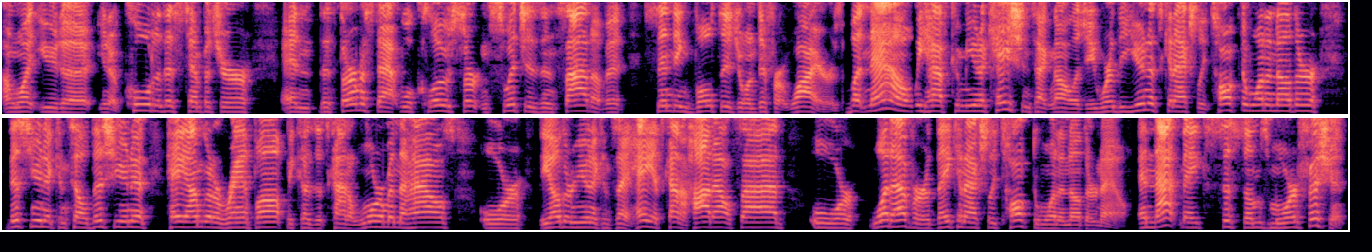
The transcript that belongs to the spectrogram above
I want you to, you know, cool to this temperature and the thermostat will close certain switches inside of it, sending voltage on different wires. But now we have communication technology where the units can actually talk to one another. This unit can tell this unit, hey, I'm going to ramp up because it's kind of warm in the house. Or the other unit can say, hey, it's kind of hot outside or whatever, they can actually talk to one another now. And that makes systems more efficient.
